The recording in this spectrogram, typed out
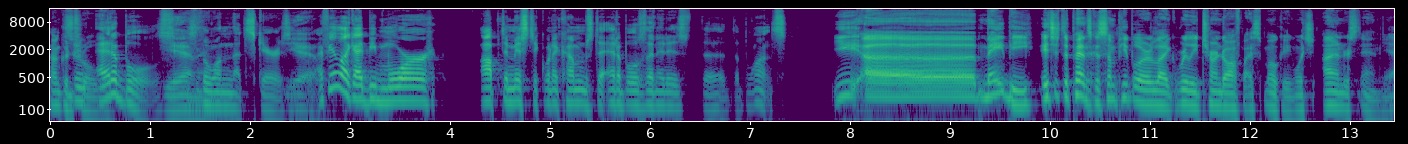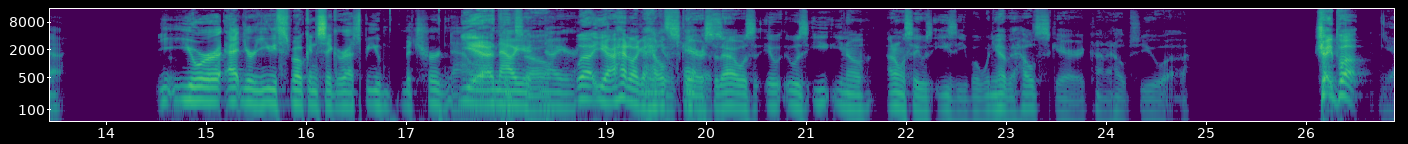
It's So edibles Yeah, is the one that scares you. Yeah. I feel like I'd be more optimistic when it comes to edibles than it is the the blunts. Yeah, uh, maybe it just depends because some people are like really turned off by smoking, which I understand. you? Yeah. You were at your youth smoking cigarettes, but you matured now. Yeah, I now you're so. now you're well, yeah. I had like a health scare, cannabis. so that was it. It was e- you know I don't want to say it was easy, but when you have a health scare, it kind of helps you uh, shape up, yeah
